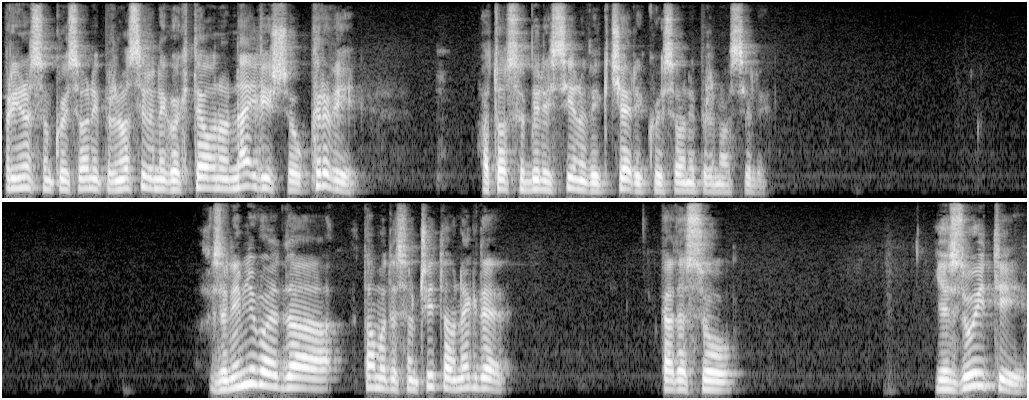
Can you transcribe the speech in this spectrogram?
prinosom koji su oni prenosili, nego je hteo ono najviše u krvi, a to su bili sinovi i kćeri koji su oni prenosili. Zanimljivo je da tamo da sam čitao negde, kada su jezuiti,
